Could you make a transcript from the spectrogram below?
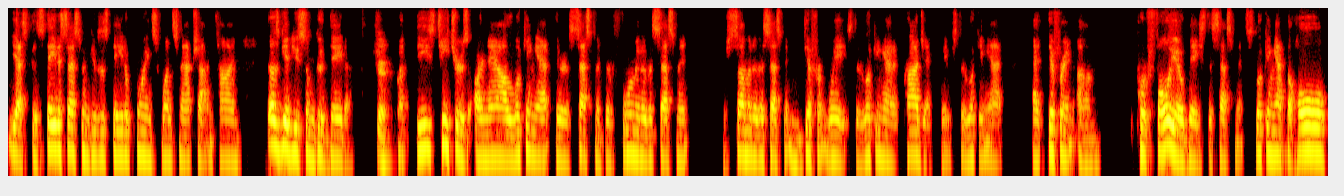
Yes, the state assessment gives us data points, one snapshot in time, does give you some good data. Sure. But these teachers are now looking at their assessment, their formative assessment, their summative assessment in different ways. They're looking at it project based. They're looking at at different um, portfolio based assessments, looking at the whole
